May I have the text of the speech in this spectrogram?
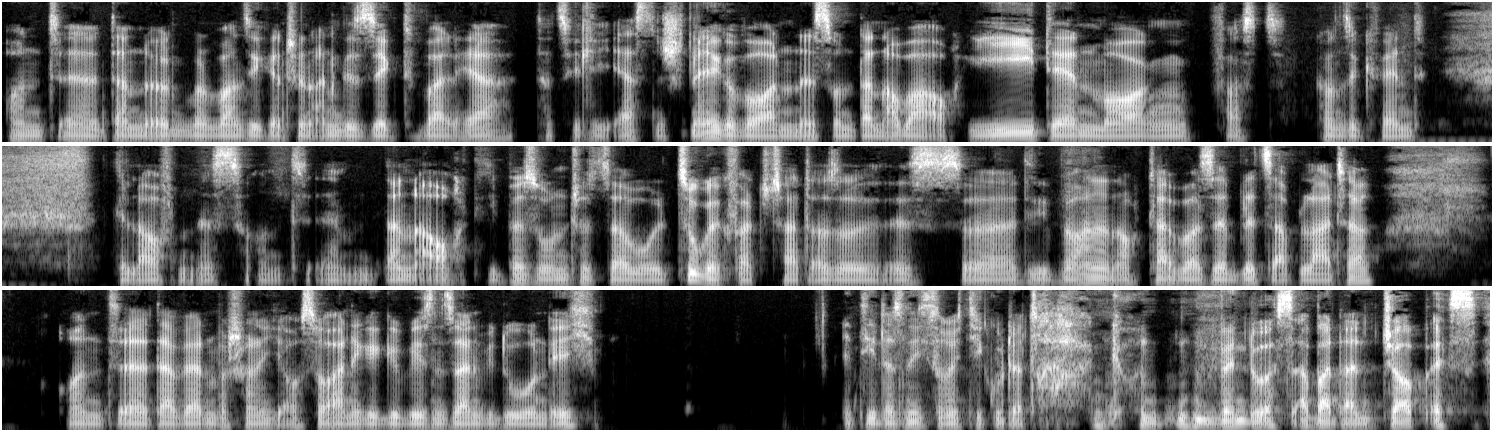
Und äh, dann irgendwann waren sie ganz schön angesickt, weil er tatsächlich erstens schnell geworden ist und dann aber auch jeden Morgen fast konsequent gelaufen ist und ähm, dann auch die Personenschützer wohl zugequatscht hat. Also es, äh, die waren dann auch teilweise Blitzableiter. Und äh, da werden wahrscheinlich auch so einige gewesen sein wie du und ich, die das nicht so richtig gut ertragen konnten. Wenn du es aber dein Job ist,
